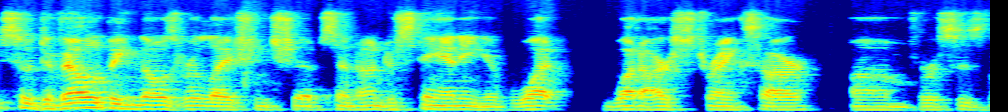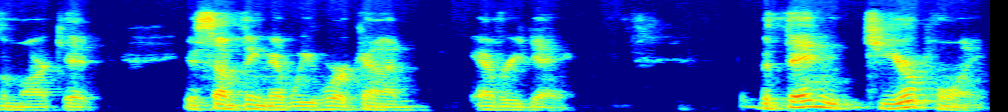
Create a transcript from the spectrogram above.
so developing those relationships and understanding of what what our strengths are um, versus the market is something that we work on every day. But then, to your point,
